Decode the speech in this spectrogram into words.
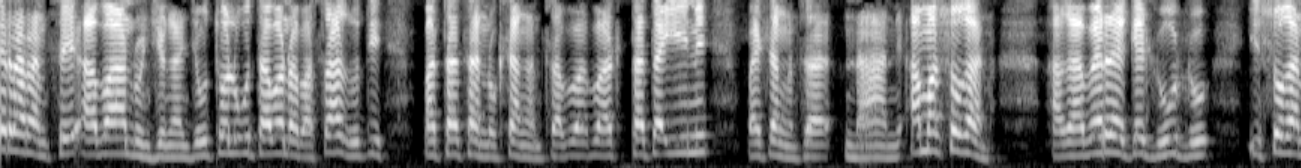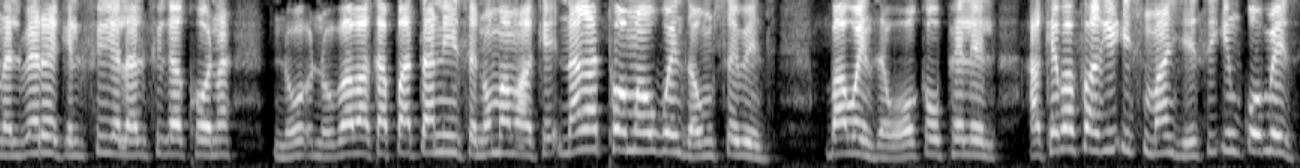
eraranise abantu njenganje. Uthola ukuthi abantu abasazi ukuthi bathatha nokuhlanganisa ba- bathatha yini bayihlanganisa nani. Amasokana akabereke edludlu isokana libereke lifike la lifika khona no- nobaba kapatanise nomamakhe nakathoma ukwenza umsebenzi bawenze woke uphelele. Akhe bafake isimanjesi inkomo ezi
